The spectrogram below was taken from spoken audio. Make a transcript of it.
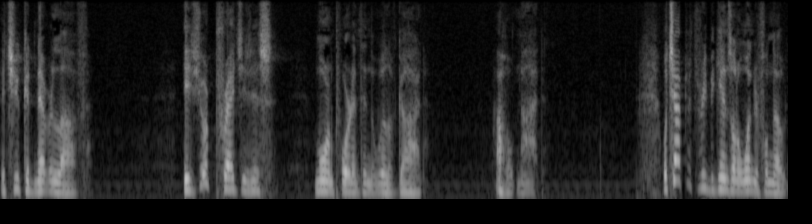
that you could never love? Is your prejudice more important than the will of God? I hope not. Well, chapter 3 begins on a wonderful note.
